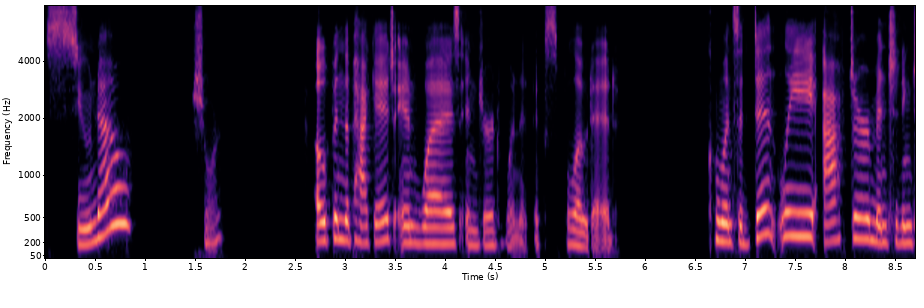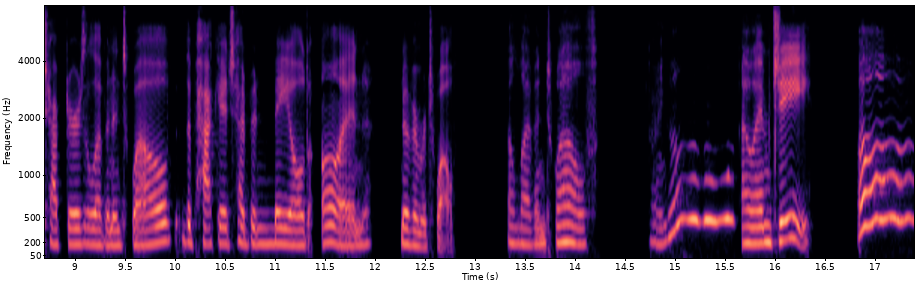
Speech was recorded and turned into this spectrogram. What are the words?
Suino, Sure. opened the package and was injured when it exploded. Coincidentally, after mentioning chapters 11 and 12, the package had been mailed on November 12th. 11, 12. I know. OMG. Ah.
